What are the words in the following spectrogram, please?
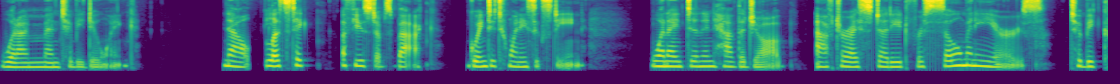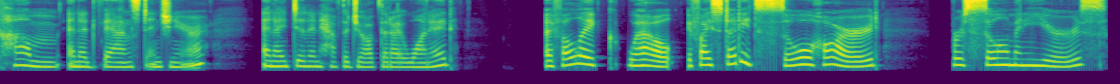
what I'm meant to be doing. Now, let's take a few steps back going to 2016, when I didn't have the job after I studied for so many years to become an advanced engineer and I didn't have the job that I wanted, I felt like, wow, if I studied so hard for so many years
